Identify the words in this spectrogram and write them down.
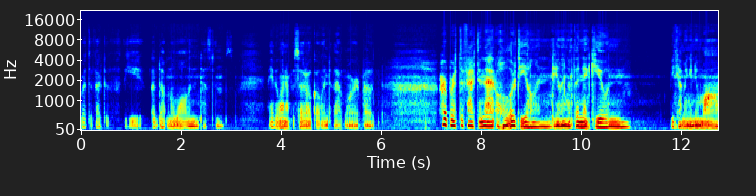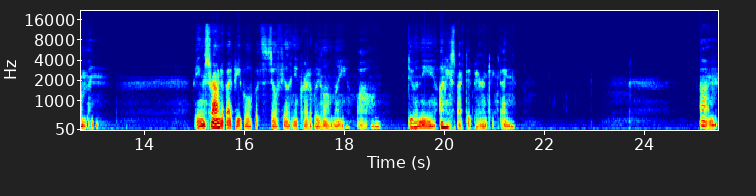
birth defect of the abdominal wall and intestines. Maybe one episode I'll go into that more about her birth defect and that whole ordeal and dealing with the NICU and becoming a new mom and being surrounded by people but still feeling incredibly lonely while doing the unexpected parenting thing. Um,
